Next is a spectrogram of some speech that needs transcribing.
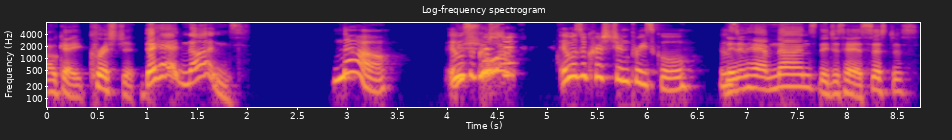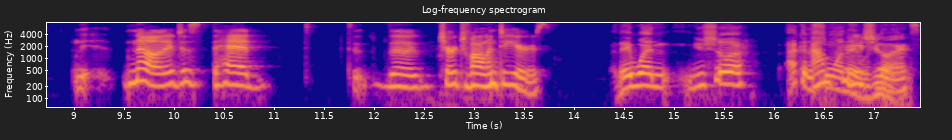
Okay, Christian. They had nuns. no it You was a sure? christian it was a christian preschool it They didn't have nuns. They just had sisters. no they just had the church volunteers They wasn't. You sure? I could have sworn they was sure. nuns.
